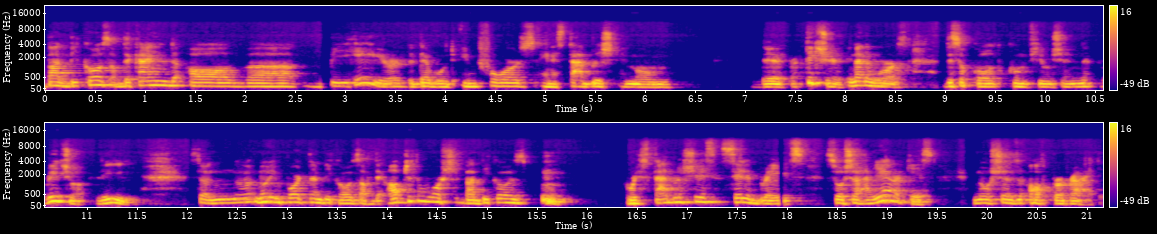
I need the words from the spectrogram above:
but because of the kind of uh, behavior that they would enforce and establish among the practitioners. In other words, the so-called Confucian ritual. So not, not important because of the object of worship, but because establishes, celebrates social hierarchies, notions of propriety.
